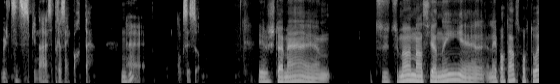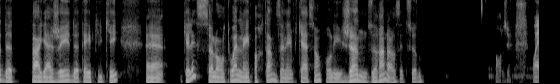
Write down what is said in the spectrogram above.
multidisciplinaire, c'est très important. Mm-hmm. Euh, donc, c'est ça. Et justement, tu, m'as mentionné l'importance pour toi de t'engager, de t'impliquer. quelle est, selon toi, l'importance de l'implication pour les jeunes durant leurs études? Mon Dieu. Oui,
